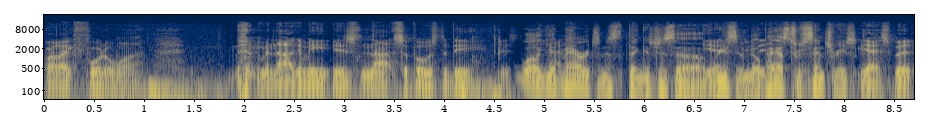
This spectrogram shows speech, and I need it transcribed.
are like four to one. Monogamy is not supposed to be. It's Well, yeah, marriage and this thing is just uh, yeah, recent, you know, past two thing. centuries. Yes, but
